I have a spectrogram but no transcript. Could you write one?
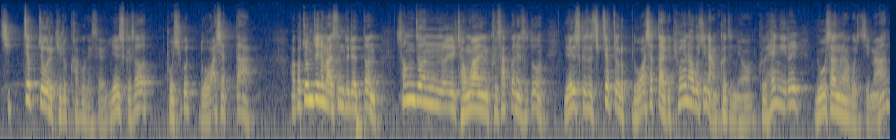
직접적으로 기록하고 계세요. 예수께서 보시고 노하셨다. 아까 좀 전에 말씀드렸던 성전을 정화하는 그 사건에서도 예수께서 직접적으로 노하셨다 이렇게 표현하고 있지는 않거든요. 그 행위를 묘사는 하고 있지만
